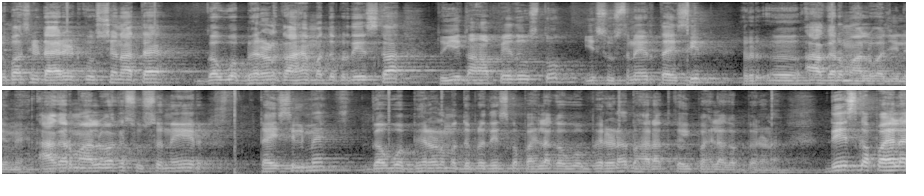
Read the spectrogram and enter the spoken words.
तो बस ये डायरेक्ट क्वेश्चन आता है गौ अभ्यारण कहाँ है मध्य प्रदेश का? तो ये कहाँ पे दोस्तों? ये सुसनेर तहसील आगर मालवा ज़िले में आगर मालवा के सुसनेर तहसील में गौ अभ्यारण मध्य प्रदेश का पहला गौ अभ्यारण है भारत का ही पहला अभ्यारण देश का पहला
